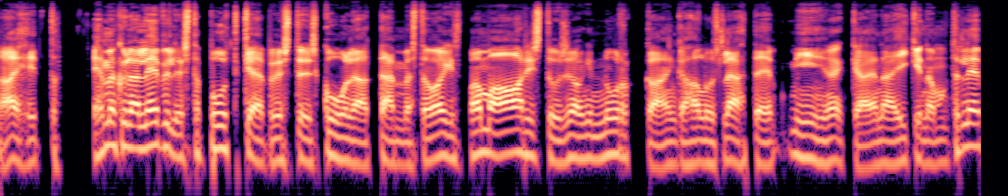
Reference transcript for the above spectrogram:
Ai hitto. En mä kyllä levyllistä putkea pystyisi kuulemaan tämmöistä. Oikeasti mä ahdistuisi johonkin nurkkaan, enkä haluaisi lähteä mihinkään enää ikinä. Mutta le-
